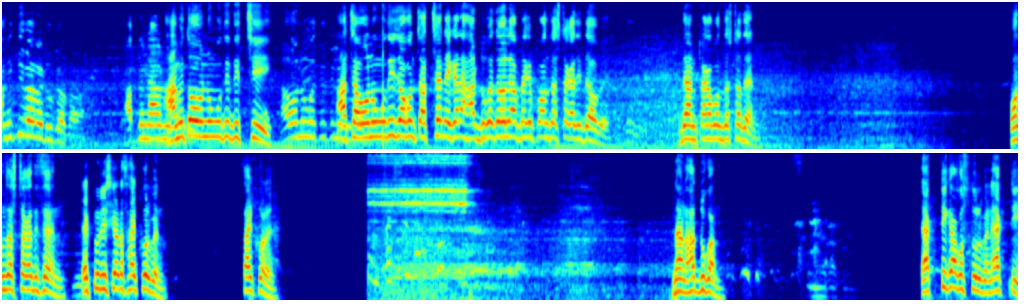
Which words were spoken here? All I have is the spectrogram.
আমি কীভাবে ঢুকাবো? আপনি না আমি তো অনুমতি দিচ্ছি। অনুমতি আচ্ছা অনুমতি যখন চাচ্ছেন এখানে হাত ঢুকাতে হলে আপনাকে পঞ্চাশ টাকা দিতে হবে। দেন টাকা পঞ্চাশটা দেন। পঞ্চাশ টাকা দিচ্ছেন। একটু রিক্সাটা সাইড করবেন। সাইড করেন। না না হাত দোকান একটি কাগজ তুলবেন একটি।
